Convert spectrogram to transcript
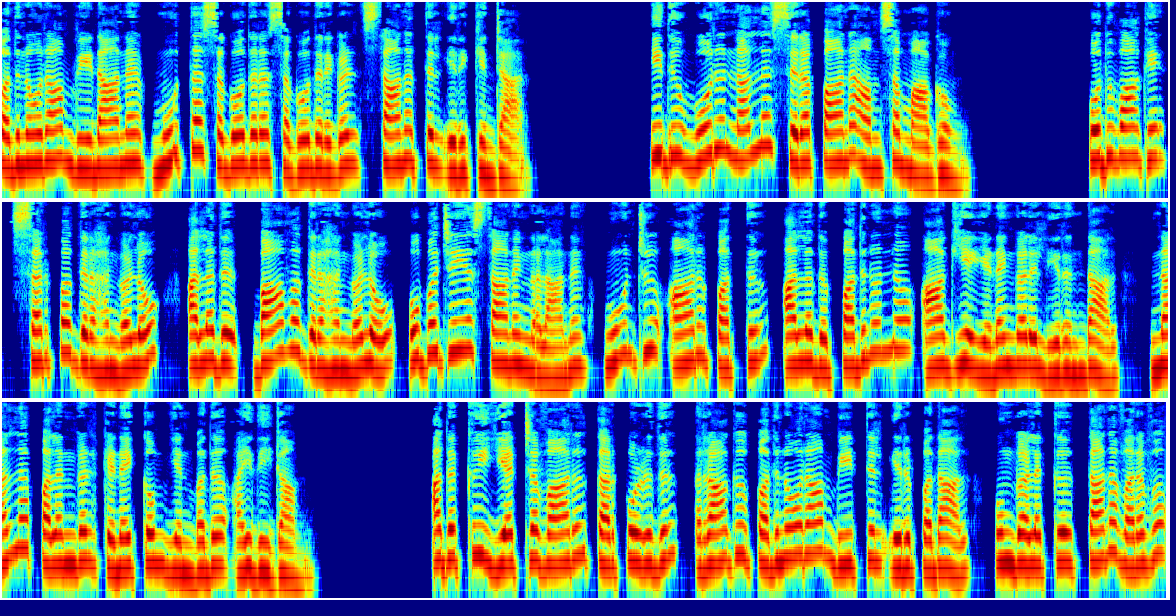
பதினோராம் வீடான மூத்த சகோதர சகோதரிகள் ஸ்தானத்தில் இருக்கின்றார். இது ஒரு நல்ல சிறப்பான அம்சமாகும். பொதுவாக சர்ப்ப கிரகங்களோ அல்லது பாவ கிரகங்களோ உபஜய ஸ்தானங்களான மூன்று ஆறு பத்து அல்லது பதினொன்னு ஆகிய இடங்களில் இருந்தால் நல்ல பலன்கள் கிடைக்கும் என்பது ஐதீகம். அதற்கு ஏற்றவாறு தற்பொழுது ராகு பதினோராம் வீட்டில் இருப்பதால் உங்களுக்கு தனவரவு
